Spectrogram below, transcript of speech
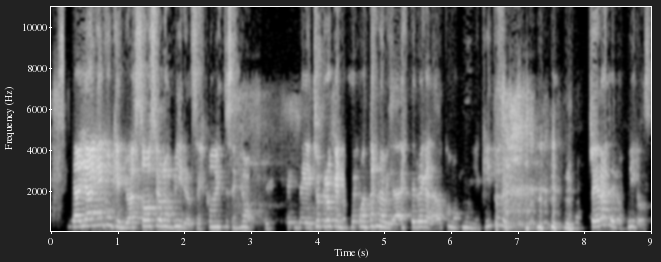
si hay alguien con quien yo asocio los Beatles es con este señor. De hecho, creo que no sé cuántas navidades te he regalado como muñequitos de, de de los virus.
